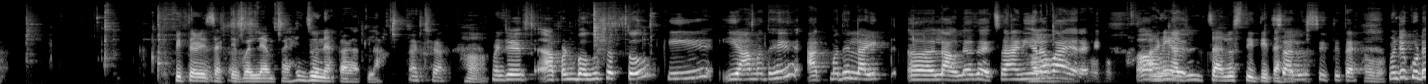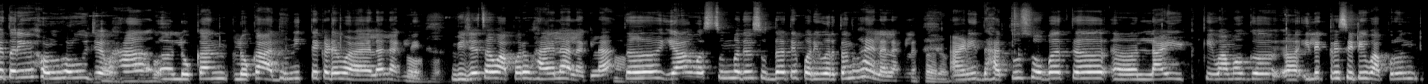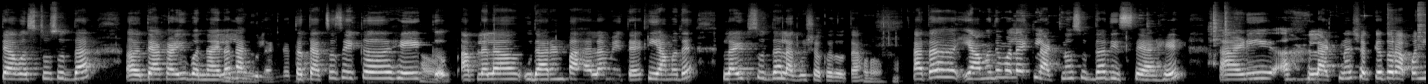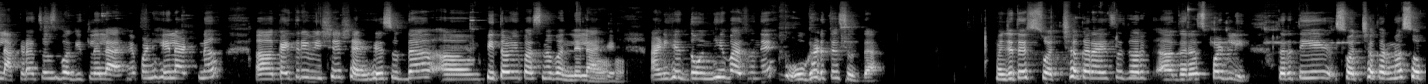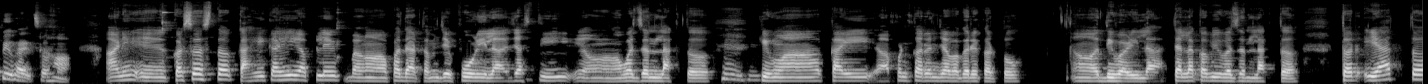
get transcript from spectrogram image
पितळेचा. टेबल लॅम्प आहे जुन्या काळातला. अच्छा हा म्हणजे आपण बघू शकतो की यामध्ये आतमध्ये लाइट लावला जायचा आणि याला हो, हो, वायर हो, आहे हो. आणि म्हणजे अजून चालू स्थितीत आहे चालू स्थितीत आहे. म्हणजे कुठेतरी हळूहळू जेव्हा लोकां लोक आधुनिकतेकडे वळायला लागले. विजेचा वापर व्हायला लागला. तर या वस्तूंमध्ये सुद्धा ते परिवर्तन व्हायला लागलं. आणि धातू सोबत लाइट किंवा मग इलेक्ट्रिसिटी वापरून त्या वस्तू सुद्धा त्या काळी बनायला लागू. लागल्या तर त्याच एक हे एक हो. आपल्याला उदाहरण पाहायला मिळतंय की यामध्ये लाइट सुद्धा लागू शकत होता. हो, हो. आता यामध्ये मला एक लाटणं सुद्धा दिसते आहे आणि लाटणं शक्यतो आपण लाकडाचंच बघितलेलं आहे पण हे लाटणं काहीतरी विशेष आहे. हे सुद्धा पितळीपासून बनलेलं हो, आहे. आणि हे दोन्ही बाजूने उघडते सुद्धा. म्हणजे ते स्वच्छ करायचं जर गरज पडली तर ती स्वच्छ करणं सोपी व्हायचं. आणि कसं असतं काही काही आपले पदार्थ म्हणजे पोळीला जास्ती वजन लागतं. किंवा काही आपण करंजा वगैरे करतो दिवाळीला त्याला कमी वजन लागतं तर यात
